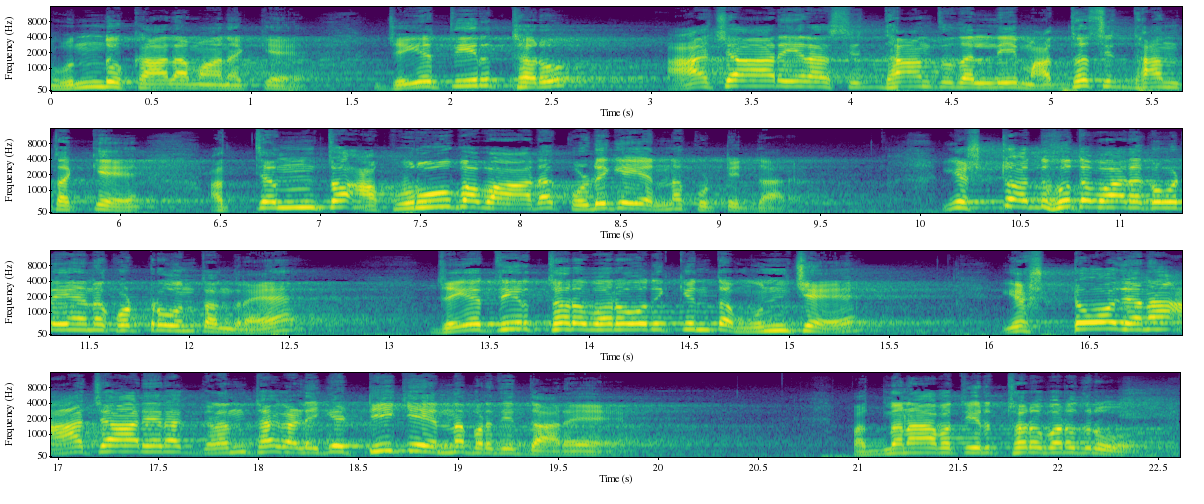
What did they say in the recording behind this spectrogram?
ಒಂದು ಕಾಲಮಾನಕ್ಕೆ ಜಯತೀರ್ಥರು ಆಚಾರ್ಯರ ಸಿದ್ಧಾಂತದಲ್ಲಿ ಮಧ್ವ ಸಿದ್ಧಾಂತಕ್ಕೆ ಅತ್ಯಂತ ಅಪರೂಪವಾದ ಕೊಡುಗೆಯನ್ನು ಕೊಟ್ಟಿದ್ದಾರೆ. ಎಷ್ಟು ಅದ್ಭುತವಾದ ಕೊಡುಗೆಯನ್ನು ಕೊಟ್ಟರು ಅಂತಂದರೆ ಜಯತೀರ್ಥರು ಬರೋದಕ್ಕಿಂತ ಮುಂಚೆ ಎಷ್ಟೋ ಜನ ಆಚಾರ್ಯರ ಗ್ರಂಥಗಳಿಗೆ ಟೀಕೆಯನ್ನು ಬರೆದಿದ್ದಾರೆ. ಪದ್ಮನಾಭ ತೀರ್ಥರು ಬರೆದರು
